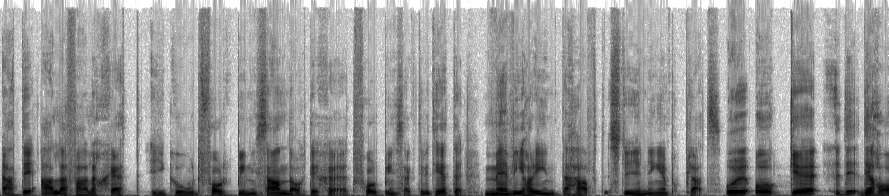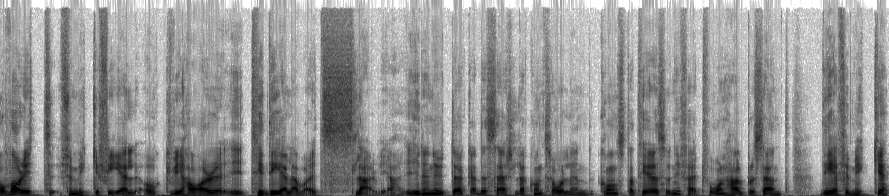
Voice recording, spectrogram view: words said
att det i alla fall har skett i god folkbildningsanda och det skett folkbildningsaktiviteter. Men vi har inte haft styrningen på plats. Och, och eh, det, det, har varit för mycket fel och vi har till delar varit slarviga. I den utökade särskilda kontrollen konstateras ungefär 2,5 procent. Det är för mycket.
